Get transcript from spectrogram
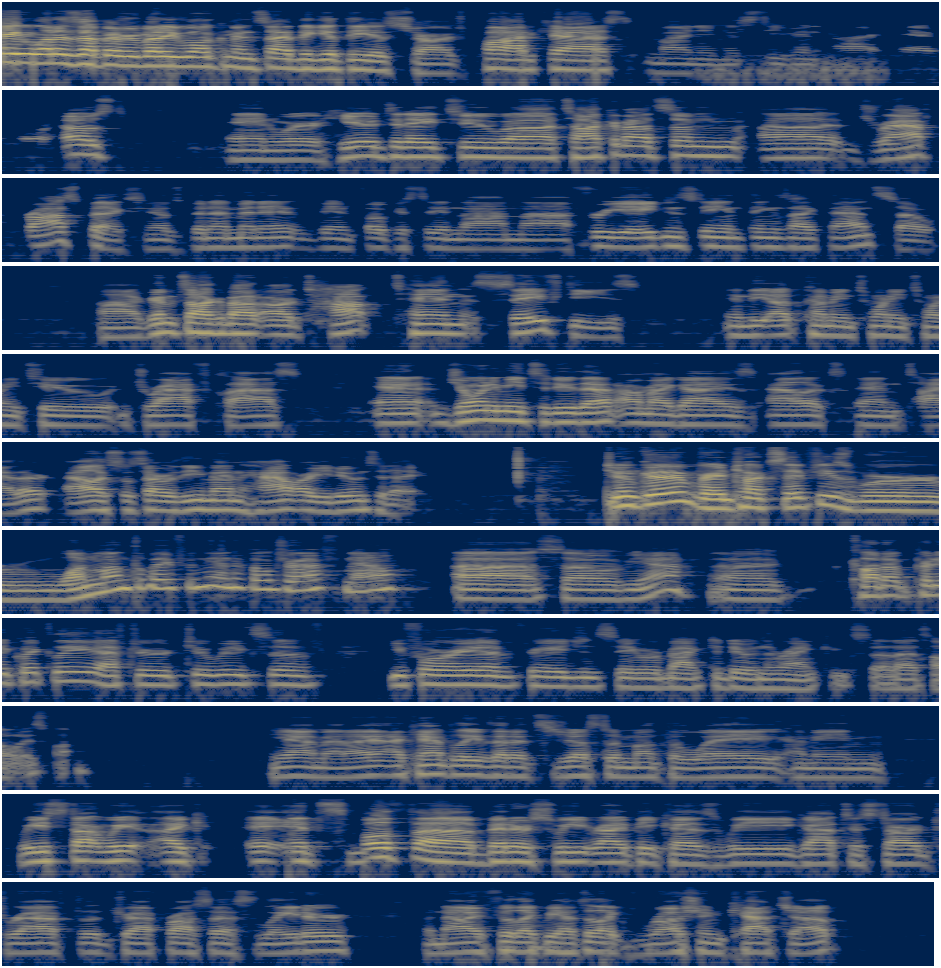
Hey, what is up, everybody? Welcome inside the Guilty as Charged podcast. My name is Steven. I am your host, and we're here today to uh, talk about some uh, draft prospects. You know, it's been a minute, been focusing on uh, free agency and things like that. So, uh, going to talk about our top 10 safeties in the upcoming 2022 draft class. And joining me to do that are my guys, Alex and Tyler. Alex, we'll start with you, man. How are you doing today? Doing good. Red Talk safeties. We're one month away from the NFL draft now. Uh, so yeah, uh, caught up pretty quickly after two weeks of euphoria and free agency. We're back to doing the rankings, so that's always fun. Yeah, man, I, I can't believe that it's just a month away. I mean, we start we like it, it's both uh bittersweet, right? Because we got to start draft the draft process later, but now I feel like we have to like rush and catch up.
